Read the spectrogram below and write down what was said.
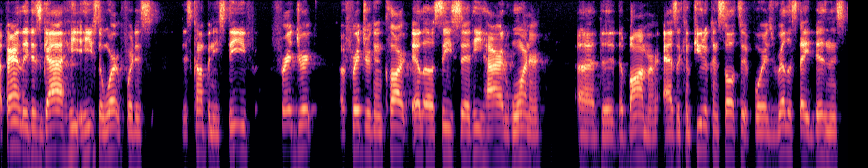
apparently this guy he, he used to work for this this company. Steve Fridrich of Fridrich and Clark LLC said he hired Warner, uh, the the bomber, as a computer consultant for his real estate business.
